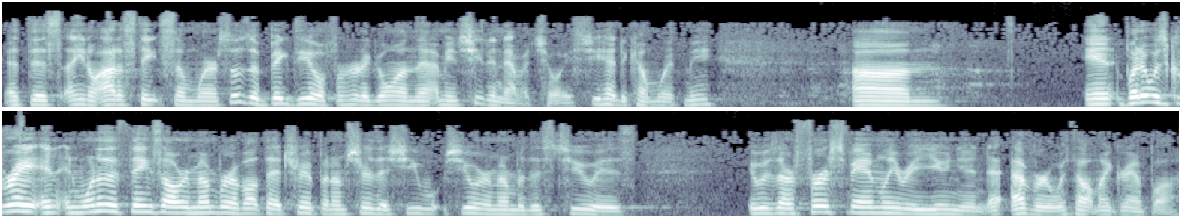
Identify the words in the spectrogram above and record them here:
at this, you know, out of state somewhere. So it was a big deal for her to go on that. I mean, she didn't have a choice. She had to come with me. Um, and, but it was great. And, and one of the things I'll remember about that trip, and I'm sure that she, she'll remember this too, is it was our first family reunion ever without my grandpa.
